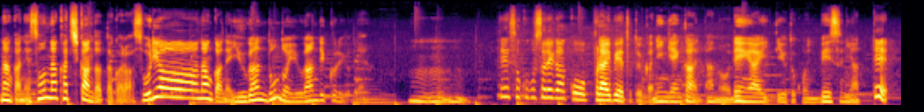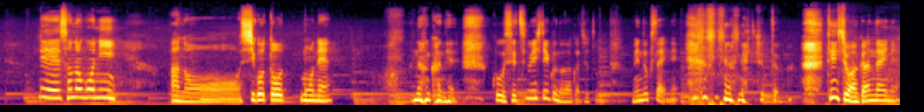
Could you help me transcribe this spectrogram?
なんかねそんな価値観だったからそりゃなんかね歪んどんどん歪んでくるよね。うんうんうん。でそこそれがこうプライベートというか人間かあの恋愛っていうところにベースにあってでその後にあのー、仕事もね なんかねこう説明していくのなんかちょっとめんどくさいね。なんかちょっとテンション上がんないね。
